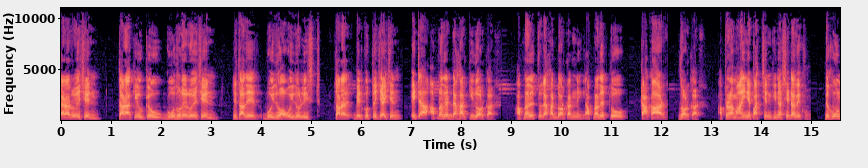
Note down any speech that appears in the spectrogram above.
যারা রয়েছেন, তারা কেউ কেউ গোধরে রয়েছেন যে তাদের বৈধ অবৈধ লিস্ট তারা বের করতে চাইছেন। এটা আপনাদের দেখার কি দরকার? আপনাদের তো দেখার দরকার নেই, আপনাদের তো টাকার দরকার। আপনারা মাইনে পাচ্ছেন কিনা সেটা দেখুন। দেখুন,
